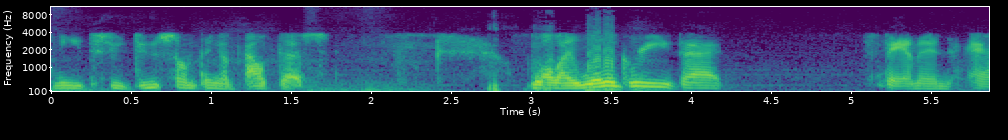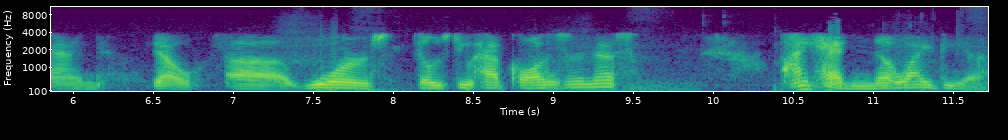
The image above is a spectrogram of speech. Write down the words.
need to do something about this. While I will agree that famine and you know uh, wars, those do have causes in this. I had no idea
